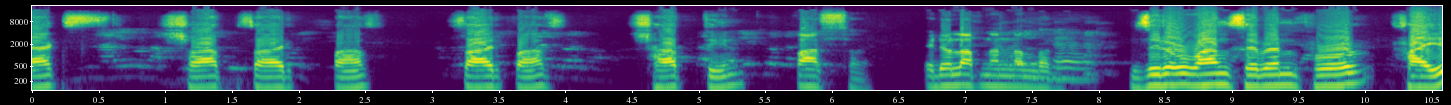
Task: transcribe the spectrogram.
এক সাত চার পাঁচ চার পাঁচ সাত তিন পাঁচ ছয়। এটা হলো আপনার number zero one seven four five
